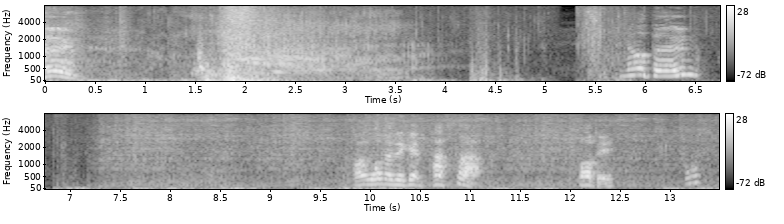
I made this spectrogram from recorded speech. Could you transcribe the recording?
Boom. No boom. I want them to get past that body. What?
